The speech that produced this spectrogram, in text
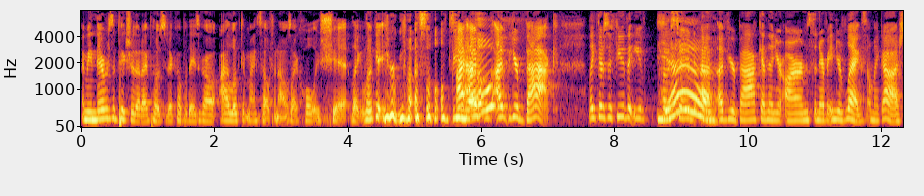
I mean, there was a picture that I posted a couple days ago. I looked at myself and I was like, "Holy shit! Like, look at your muscles." You know? I, I, your back. Like there's a few that you've posted Yeah. um, of your back and then your arms and every and your legs. Oh my gosh!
